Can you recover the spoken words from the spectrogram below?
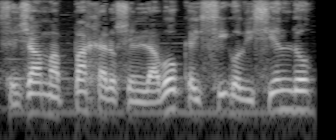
Se llama Pájaros en la boca y sigo diciendo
